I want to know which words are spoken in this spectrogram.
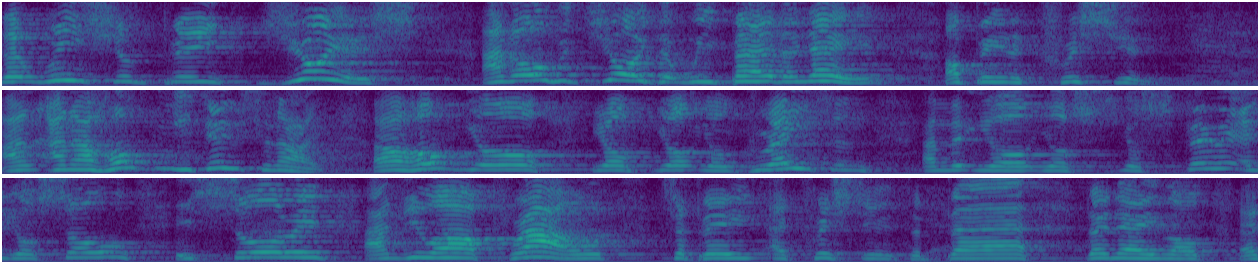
that we should be joyous and overjoyed that we bear the name of being a Christian. And, and I hope that you do tonight. I hope your, your, your, your grace and, and that your, your, your spirit and your soul is soaring and you are proud to be a Christian, to bear the name of a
